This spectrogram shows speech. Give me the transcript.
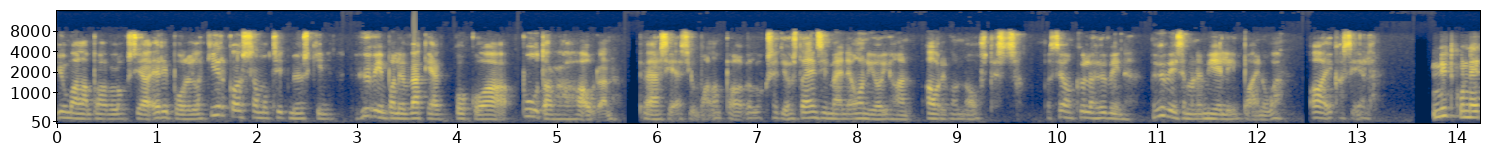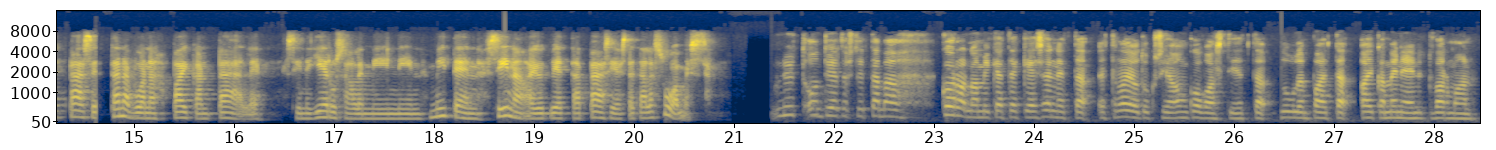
Jumalan palveluksia eri puolilla kirkoissa, mutta sitten myöskin hyvin paljon väkeä kokoaa puutarhahaudan pääsiäisjumalan palvelukset, joista ensimmäinen on jo ihan auringon noustessa. Se on kyllä hyvin, hyvin semmoinen mieliinpainuva aika siellä. Nyt kun et pääse tänä vuonna paikan päälle, sinne Jerusalemiin, niin miten sinä aiot viettää pääsiäistä täällä Suomessa? Nyt on tietysti tämä korona, mikä tekee sen, että, että rajoituksia on kovasti. Että luulenpa, että aika menee nyt varmaan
